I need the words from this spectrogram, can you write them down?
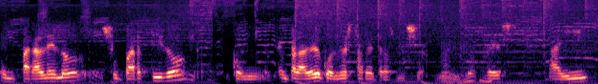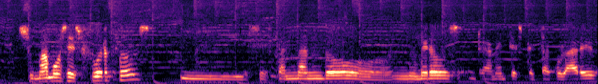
en paralelo su partido con, en paralelo con nuestra retransmisión. Entonces, ahí sumamos esfuerzos y se están dando números realmente espectaculares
